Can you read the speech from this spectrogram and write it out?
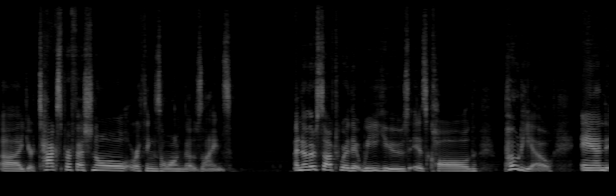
uh, your tax professional or things along those lines. Another software that we use is called Podio. And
